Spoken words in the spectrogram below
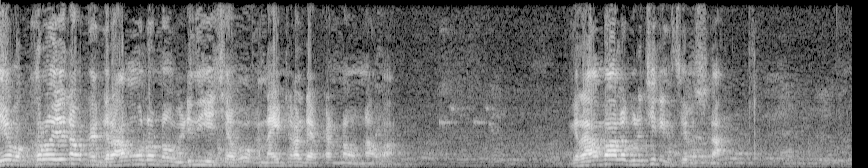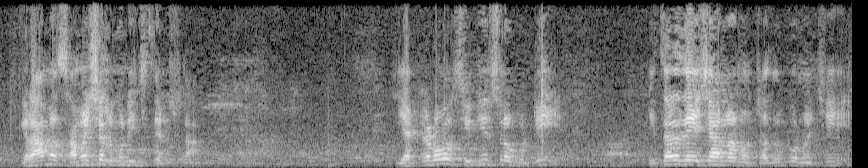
ఏ ఒక్కరోజైనా ఒక గ్రామంలో నువ్వు విడిది చేసావో ఒక నైట్ హాల్ట్ ఎక్కడన్నా ఉన్నావా? గ్రామాల గురించి నీకు తెలుసునా? గ్రామ సమస్యల గురించి తెలుసునా? ఎక్కడో సిటీస్లో పుట్టి ఇతర దేశాల్లో నువ్వు చదువుకొని వచ్చి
